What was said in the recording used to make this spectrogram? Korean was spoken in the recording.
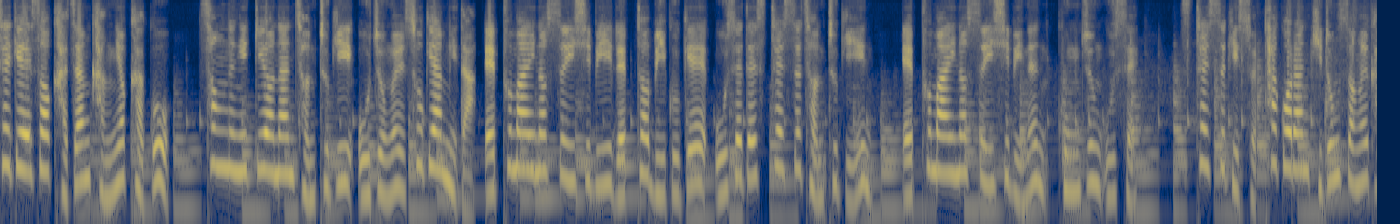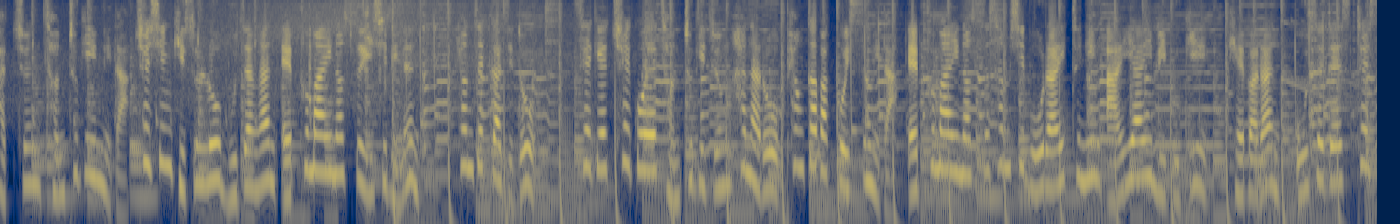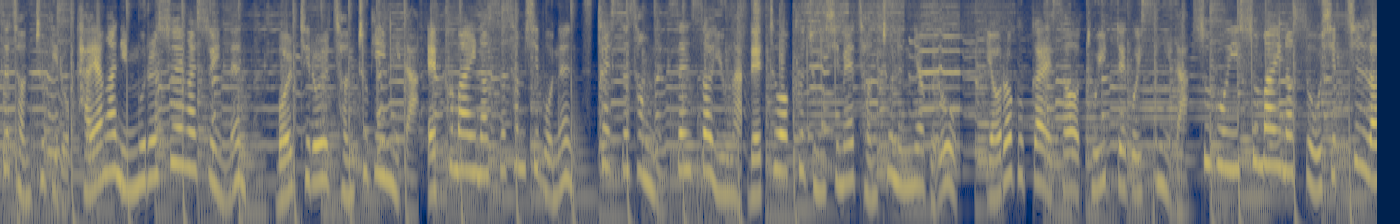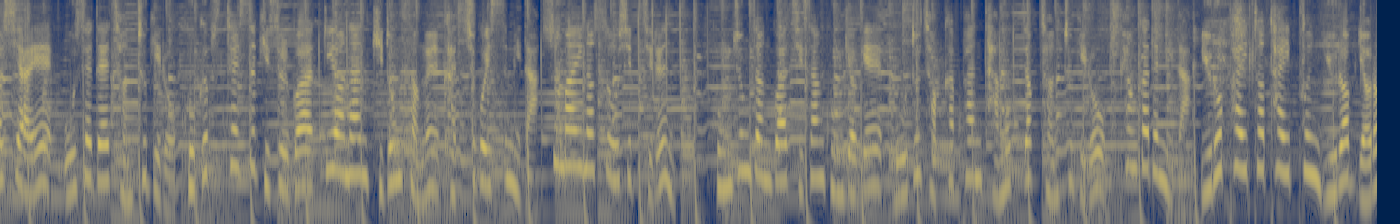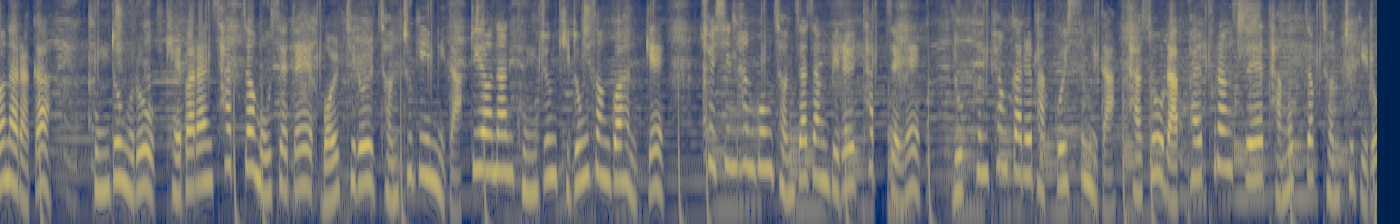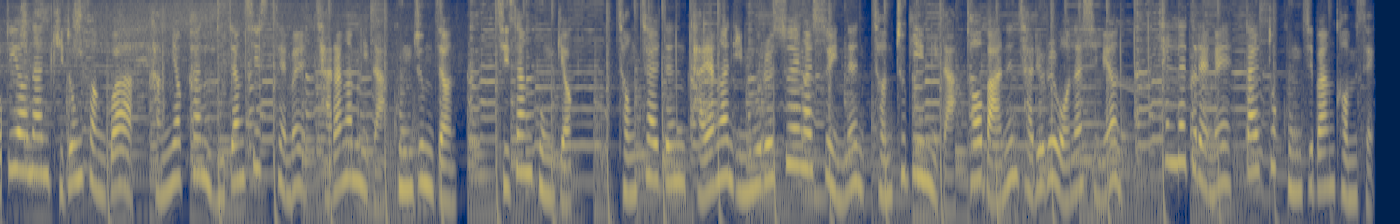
세계에서 가장 강력하고 성능이 뛰어난 전투기 5종을 소개합니다. F-22 랩터 미국의 5세대 스텔스 전투기인 F-22는 공중 우세, 스텔스 기술, 탁월한 기동성을 갖춘 전투기입니다. 최신 기술로 무장한 F-22는 현재까지도 세계 최고의 전투기 중 하나로 평가받고 있습니다. F-35 라이트닝 II 미국이 개발한 5세대 스텔스 전투기로 다양한 임무를 수행할 수 있는 멀티롤 전투기입니다. F-35는 스텔스 성능, 센서 융합, 네트워크 중심의 전투 능력으로 여러 국가에서 도입되고 있습니다. 수호이 수-57 러시아의 5세대 전투기로 고급 스텔스 기술과 뛰어난 기동성을 갖추고 있습니다. 수-57은 공중전과 지상 공격에 모두 적합한 다목적 전투기로 평가됩니다. 유로파이터 타이푼 유럽 여러 나라가 공동으로 개발한 4.5세대 멀티롤 전투기입니다. 뛰어난 공중 기동성과 함께 최신 항공 전자 장비를 탑재해 높은 평가를 받고 있습니다. 다소 라팔 프랑스의 다목적 전투기로 뛰어난 기동성과 강력한 무장 시스템을 자랑합니다. 공중전, 지상 공격, 정찰 등 다양한 임무를 수행할 수 있는 전투기입니다. 더 많은 자료를 원하시면 텔레그램에 딸톡 공지방 검색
